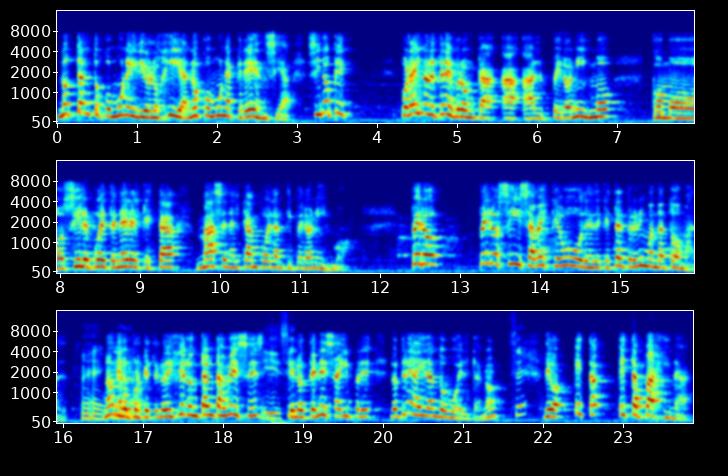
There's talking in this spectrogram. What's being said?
no tanto como una ideología, no como una creencia, sino que por ahí no le tenés bronca a- al peronismo como sí le puede tener el que está más en el campo del antiperonismo. Pero, pero sí sabés que uh, desde que está el peronismo anda todo mal. No, Claro. digo, porque te lo dijeron tantas veces sí. que lo tenés ahí, pre- lo tenés ahí dando vuelta, ¿no? Sí. Digo, esta, esta página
